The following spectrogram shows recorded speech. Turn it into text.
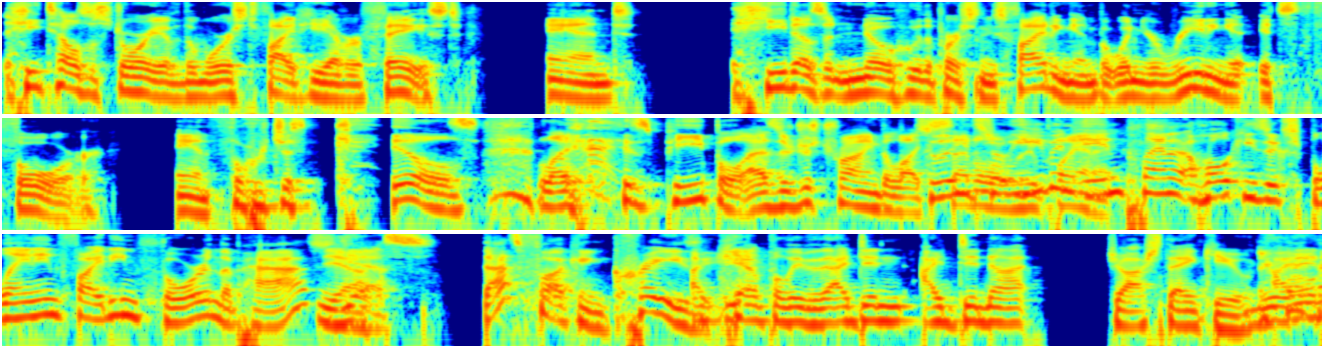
he tells a story of the worst fight he ever faced and he doesn't know who the person he's fighting in but when you're reading it it's thor and thor just kills like his people as they're just trying to like So, settle so a new even planet. in Planet Hulk, he's explaining fighting Thor in the past? yes That's fucking crazy. I can't believe that. I didn't. I did not. Josh, thank you. I didn't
